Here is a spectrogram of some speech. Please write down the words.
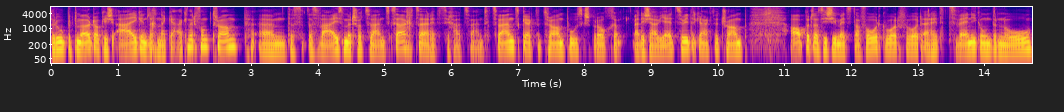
Der Rupert Murdoch ist eigentlich ein Gegner von Trump. Ähm, das, das weiß man schon 2016. Er hat sich auch 2020 gegen den Trump ausgesprochen. Er ist auch jetzt wieder gegen den Trump. Aber das ist ihm jetzt da vorgeworfen worden. Er hat zu wenig unternommen,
